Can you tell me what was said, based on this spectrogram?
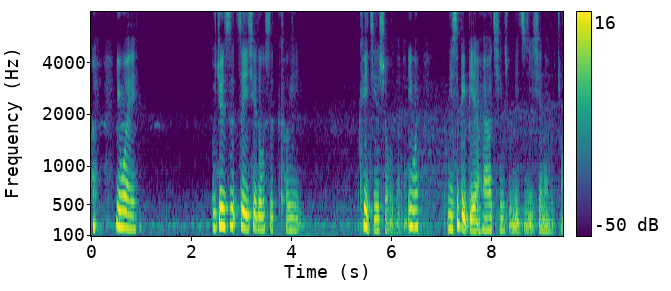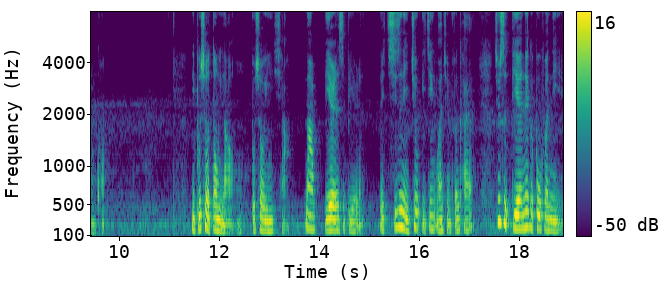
因为我觉得这这一切都是可以可以接受的，因为你是比别人还要清楚你自己现在的状况，你不受动摇，不受影响。那别人是别人，你其实你就已经完全分开了，就是别人那个部分你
